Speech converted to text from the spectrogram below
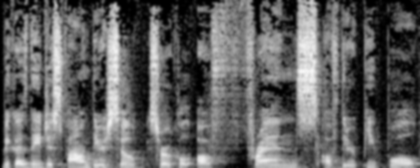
because they just found their circle of friends of their people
